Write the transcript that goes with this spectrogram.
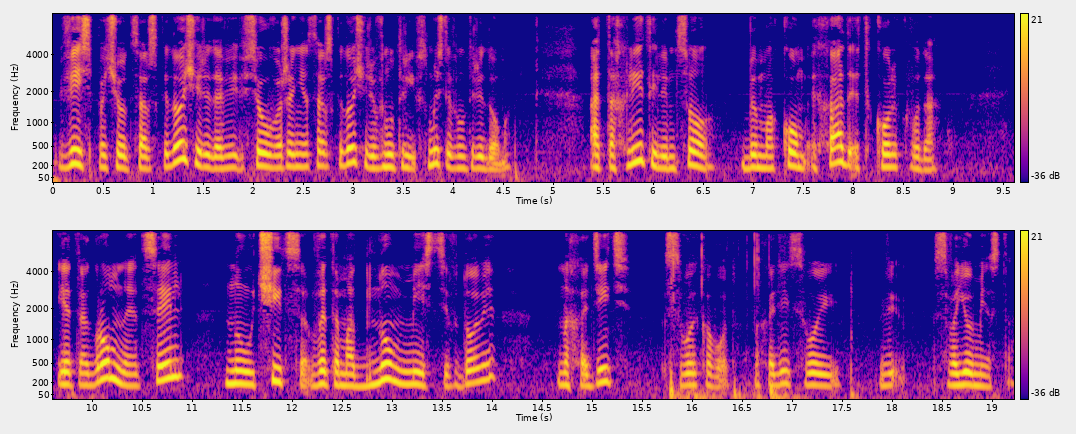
Весь почет царской дочери, да, все уважение царской дочери внутри, в смысле внутри дома. А тахлит и лимцо бемаком эхад это кольк вода. И это огромная цель научиться в этом одном месте в доме находить свой ковод, находить свой, свое место.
